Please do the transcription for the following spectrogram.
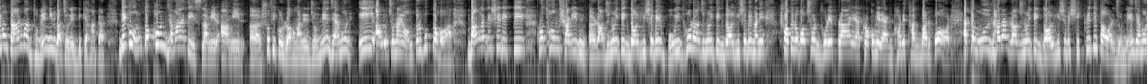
এবং তার মাধ্যমে নির্বাচনের দিকে হাঁটার। দেখুন, তখন জামায়াতে ইসলামের আমির শফিকুর রহমানের জন্য যেমন এই আলোচনায় অন্তর্ভুক্ত হওয়া বাংলাদেশের একটি প্রথম সারির রাজনৈতিক দল হিসেবে, বৈধ রাজনৈতিক দল হিসেবে মানে সতেরো বছর ধরে প্রায় এক রকমের এক ঘরে থাকবার পর একটা মূলধারার রাজনৈতিক দল হিসেবে স্বীকৃতি পাওয়ার জন্য যেমন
